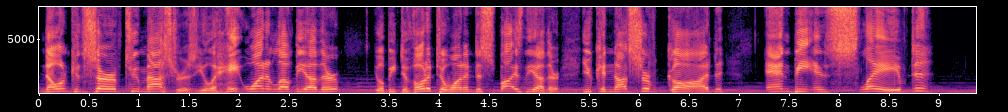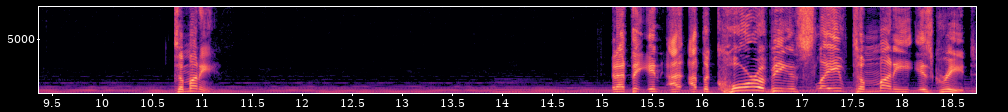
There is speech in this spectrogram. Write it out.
No one can serve two masters. You'll hate one and love the other. You'll be devoted to one and despise the other. You cannot serve God and be enslaved to money. And at the, in, at the core of being enslaved to money is greed.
